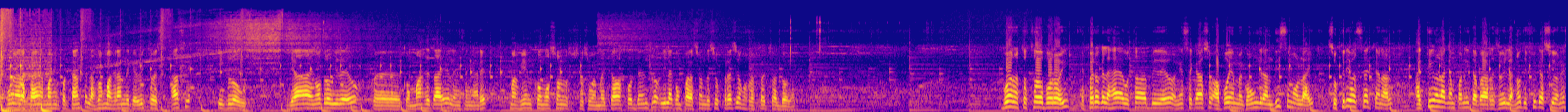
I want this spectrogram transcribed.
es una de las cadenas más importantes. Las dos más grandes que he visto es Asia y Globus. Ya en otro video, pues, con más detalle, les enseñaré más bien cómo son los, los supermercados por dentro y la comparación de sus precios con respecto al dólar. Bueno, esto es todo por hoy. Espero que les haya gustado el video. En ese caso, apóyenme con un grandísimo like, suscríbanse al canal, activen la campanita para recibir las notificaciones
